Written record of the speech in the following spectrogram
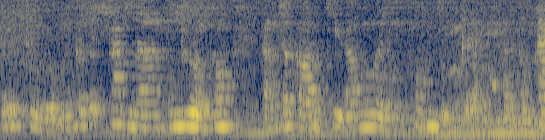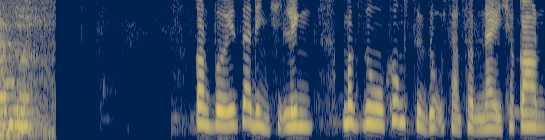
sẽ sử dụng những các biện pháp là thông thường thôi tắm cho con chỉ lau người không dùng cái sản phẩm khác nữa còn với gia đình chị Linh, mặc dù không sử dụng sản phẩm này cho con,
